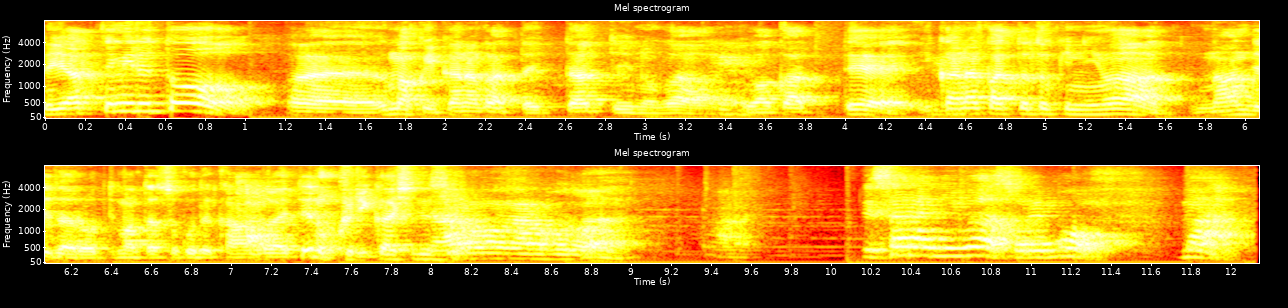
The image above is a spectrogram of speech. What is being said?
でやってみると、えーうまくいかなかったいったっていうのが分かって、いかなかった時にはなんでだろうってまたそこで考えての繰り返しですよ、なるほどなるほど、ははい。でさらにはそれもま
